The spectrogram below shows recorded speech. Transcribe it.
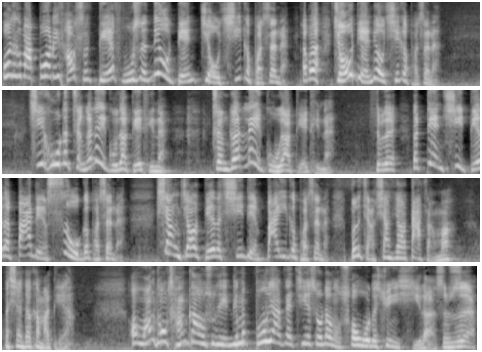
我这个把玻璃陶瓷跌幅是六点九七个 percent 呢？啊，不是九点六七个 percent 呢？几乎的整个类股都要跌停呢，整个类股要跌停呢。对不对？那电器跌了八点四五个 percent 呢，橡胶跌了七点八一个 percent 呢。不是讲橡胶要大涨吗？那橡胶干嘛跌啊？哦，王彤常告诉你，你们不要再接受那种错误的讯息了，是不是？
